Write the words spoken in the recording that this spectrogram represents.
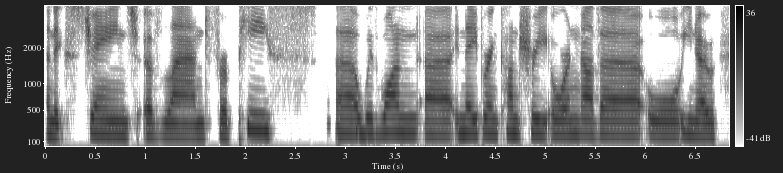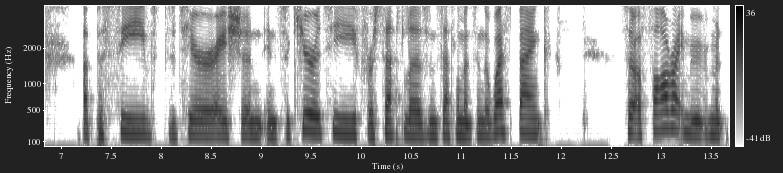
an exchange of land for peace uh, with one uh, neighboring country or another, or you know, a perceived deterioration in security for settlers and settlements in the West Bank. So a far right movement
